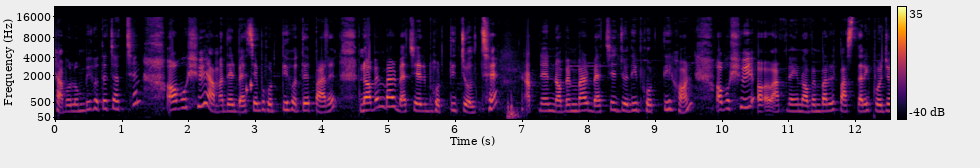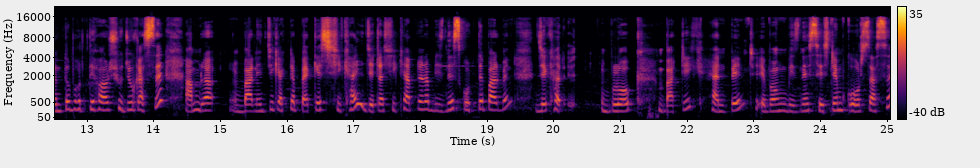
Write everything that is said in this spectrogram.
স্বাবলম্বী হতে চাচ্ছেন, অবশ্যই আমাদের ব্যাচে ভর্তি হতে পারেন। নভেম্বর ব্যাচের ভর্তি চলছে। আপনি নভেম্বর ব্যাচে যদি ভর্তি হন, অবশ্যই আপনি নভেম্বরের পাঁচ তারিখ পর্যন্ত ভর্তি হওয়ার সুযোগ আছে। আমরা বাণিজ্যিক একটা প্যাকেজ শিখাই, যেটা শিখে আপনারা বিজনেস করতে পারবেন। যেখানে ব্লক বাটিক হ্যান্ডপেন্ট এবং বিজনেস সিস্টেম কোর্স আছে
